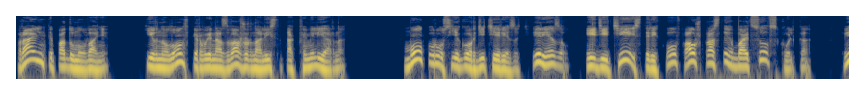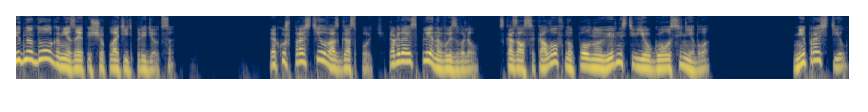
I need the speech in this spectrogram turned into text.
«Правильно ты подумал, Ваня?» — кивнул он, впервые назвав журналиста так фамильярно. «Мог урус Егор детей резать, и резал. И детей, и стариков, а уж простых бойцов сколько. Видно, долго мне за это еще платить придется». «Так уж простил вас Господь, когда из плена вызволил», — сказал Соколов, но полной уверенности в его голосе не было. «Не простил».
